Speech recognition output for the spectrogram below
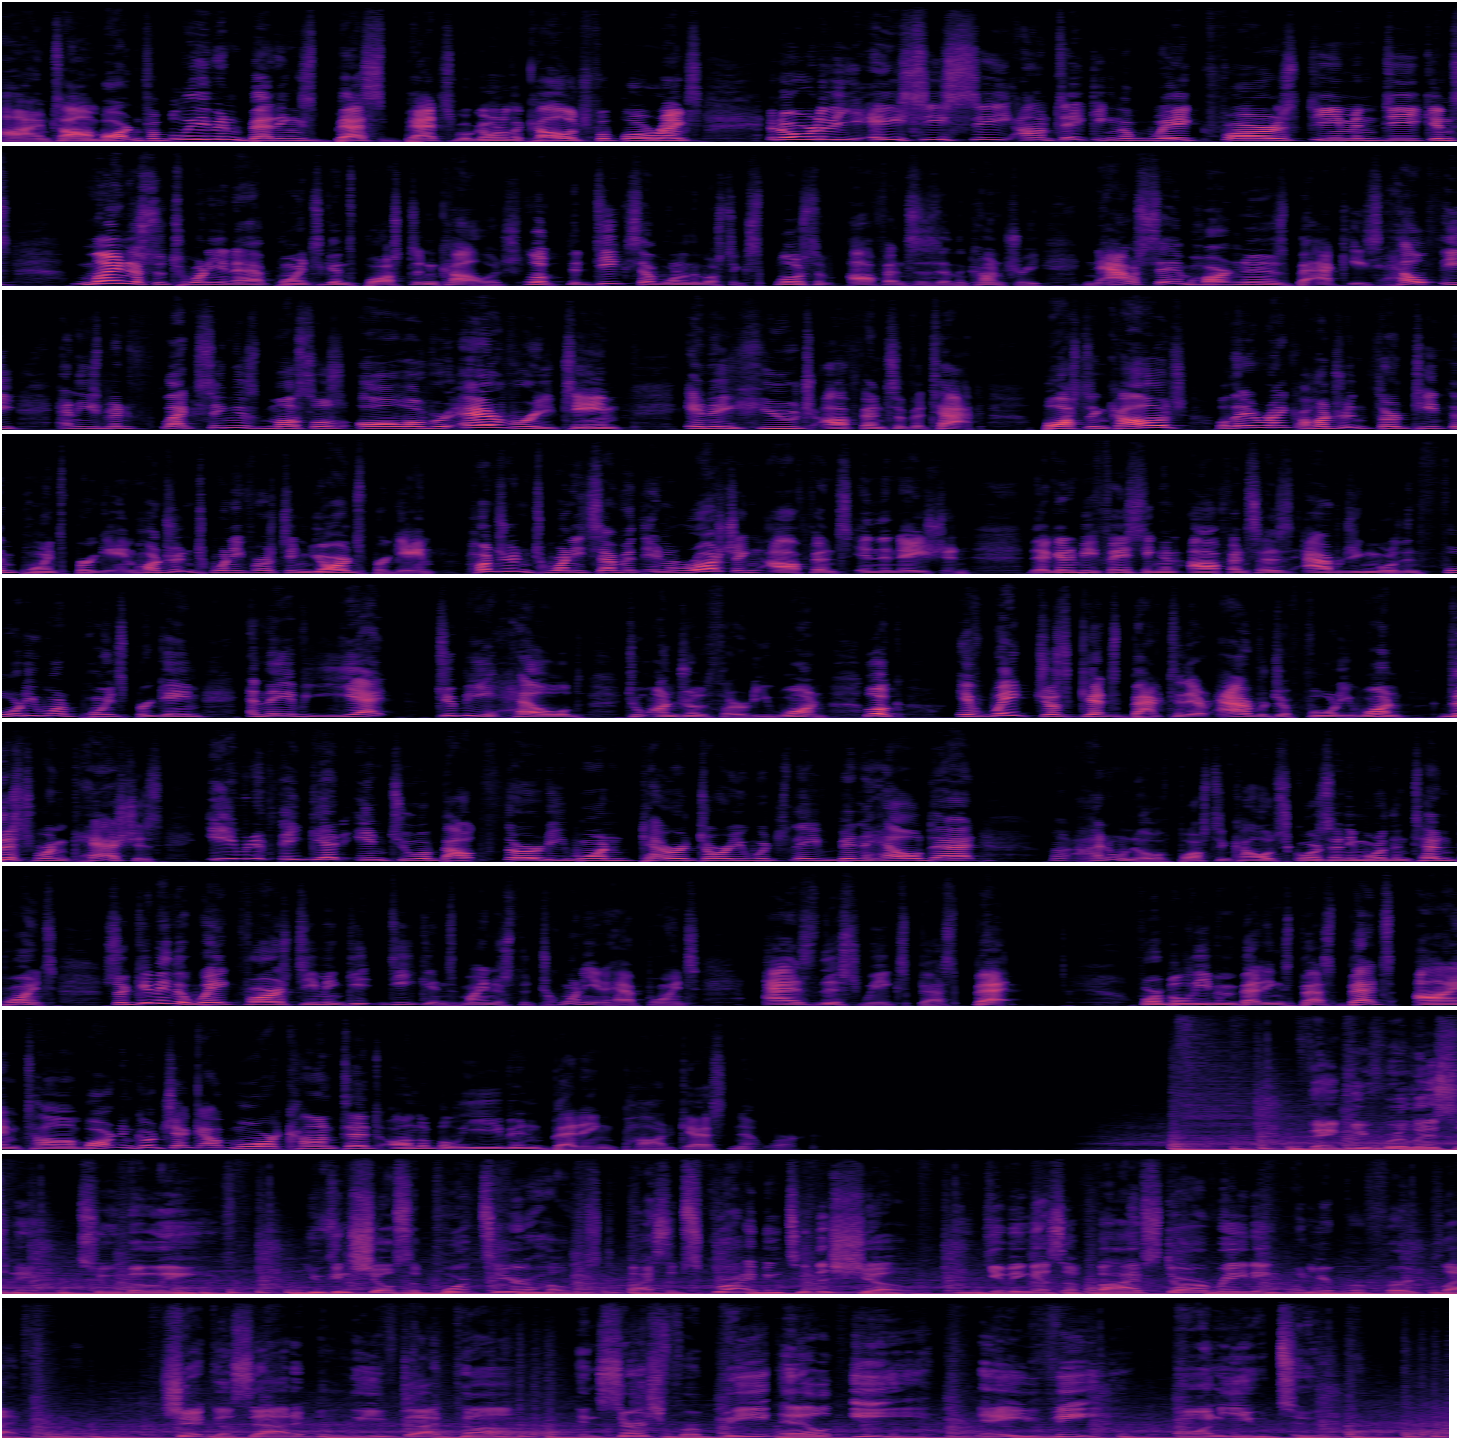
I'm Tom Barton for Bleav in Betting's Best Bets. We're going to the college football ranks and over to the ACC. I'm taking the Wake Forest Demon Deacons minus the 20 and a half points against Boston College. Look, the Deacs have one of the most explosive offenses in the country. Now Sam Hartman is back. He's healthy and he's been flexing his muscles all over every team in a huge offensive attack. Boston College, well, they rank 113th in points per game, 121st in yards per game, 127th in rushing offense in the nation. They're going to be facing an offense that is averaging more than 41 points per game, and they have yet to be held to under 31. Look, if Wake just gets back to their average of 41, this one cashes. Even if they get into about 31 territory, which they've been held at, I don't know if Boston College scores any more than 10 points. So give me the Wake Forest Demon Deacons minus the 20 and a half points as this week's best bet. For Bleav in Betting's best bets, I'm Tom Barton. Go check out more content on the Bleav in Betting Podcast Network. Thank you for listening to Bleav. You can show support to your host by subscribing to the show and giving us a five star rating on your preferred platform. Check us out at Bleav.com and search for B L E A V on YouTube.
